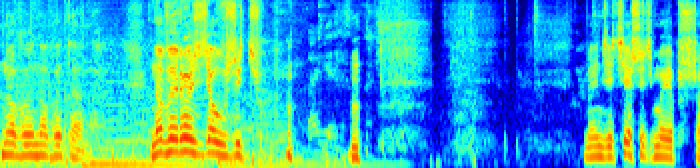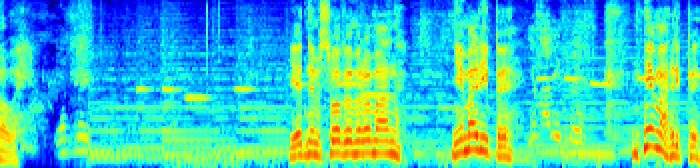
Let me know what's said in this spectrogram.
nowy, nowy ten, nowy rozdział w życiu. Będzie cieszyć moje pszczoły. Jednym słowem, Roman, nie ma lipy. Nie ma lipy. Nie ma lipy.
